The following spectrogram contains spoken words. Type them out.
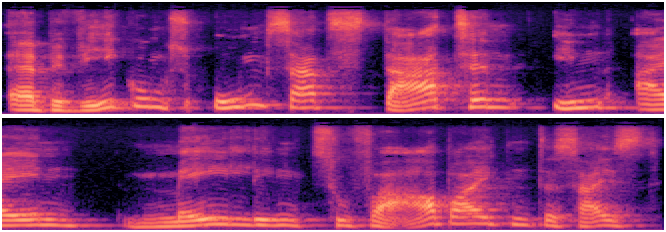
äh, Bewegungsumsatzdaten in ein Mailing zu verarbeiten. Das heißt,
